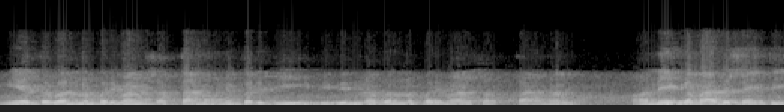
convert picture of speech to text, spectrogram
नियत वर्ण परिमाण संस्थान होने पर भी विभिन्न वर्ण परिमाण संस्थान अनेकम आदर्श भी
